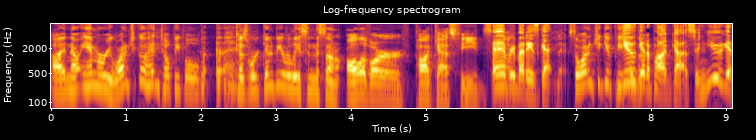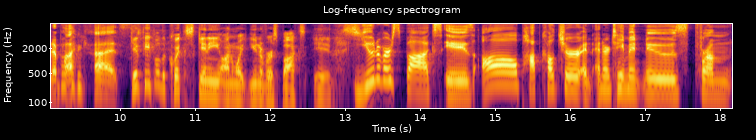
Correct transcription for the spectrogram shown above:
Uh, now, Anne Marie, why don't you go ahead and tell people, because we're going to be releasing this on all of our podcast feeds. Uh, everybody's getting it. so why don't you give people You the, get a podcast and you get a podcast. give people the quick skinny on what Universe Box is? Universe Box is all pop culture and entertainment news from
